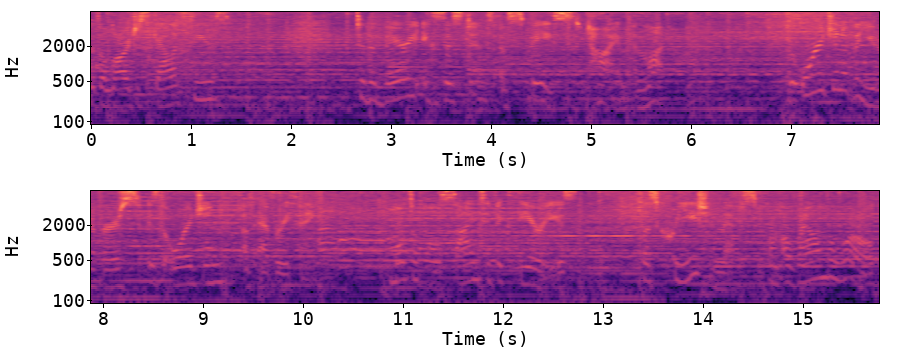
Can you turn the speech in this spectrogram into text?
to the largest galaxies to the very existence of space, time, and life. The origin of the universe is the origin of everything. Multiple scientific theories, plus creation myths from around the world,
